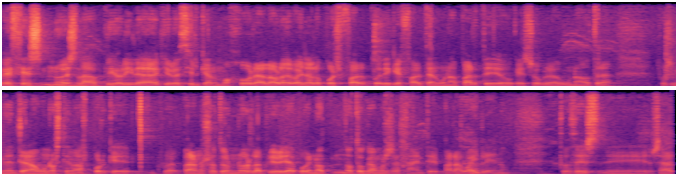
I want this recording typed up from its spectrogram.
veces no es la prioridad, quiero decir que a lo mejor a la hora de bailarlo pues puede que falte alguna parte o que sobre alguna otra, posiblemente en algunos temas porque para nosotros no es la prioridad porque no, no tocamos exactamente para baile, ¿no? Entonces, eh, o sea,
